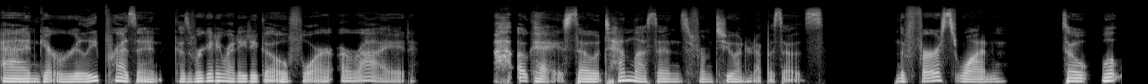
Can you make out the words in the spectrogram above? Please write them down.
and get really present because we're getting ready to go for a ride. Okay, so 10 lessons from 200 episodes. The first one, so, well,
